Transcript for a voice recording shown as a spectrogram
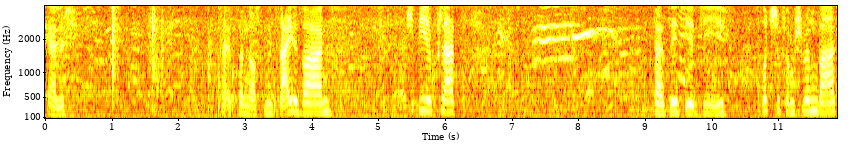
Herrlich. Da ist dann noch eine Seilbahn, Spielplatz. Da seht ihr die Rutsche vom Schwimmbad.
